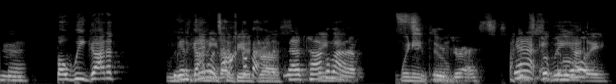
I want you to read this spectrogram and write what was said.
Mm. but we gotta We we gotta gotta deal with it. talk about it We gotta talk They about need- it. We need be to. addressed. Yeah, Absolutely.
